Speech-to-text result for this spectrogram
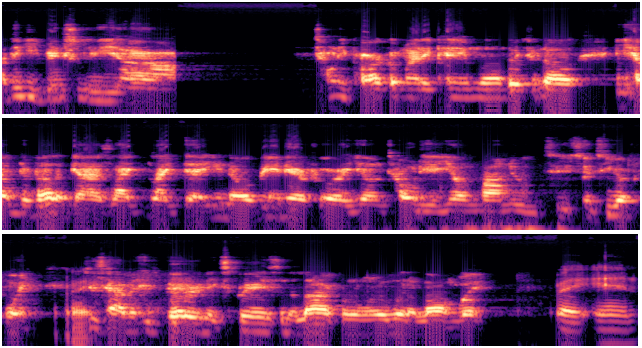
I think eventually uh, Tony Parker might have came on, but, you know, he helped develop guys like like that, you know, being there for a young Tony, a young Manu. Too. So to your point, Right. just having his veteran experience in the locker room went a long way. Right, and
